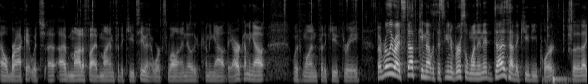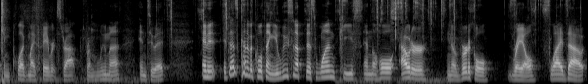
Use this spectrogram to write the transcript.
L bracket, which I, have modified mine for the Q2 and it works well, and I know they're coming out. They are coming out with one for the Q3. But Really Right Stuff came out with this universal one, and it does have a QD port so that I can plug my favorite strap from Luma into it. And it, it does kind of a cool thing. You loosen up this one piece and the whole outer, you know, vertical rail slides out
